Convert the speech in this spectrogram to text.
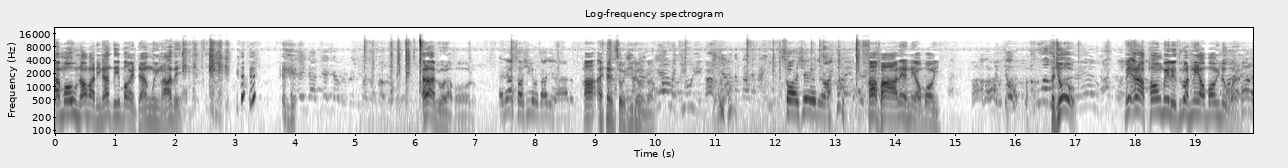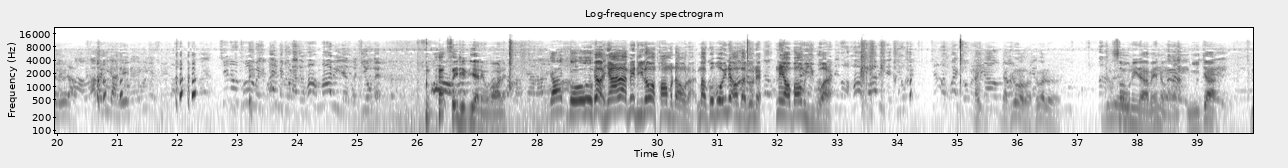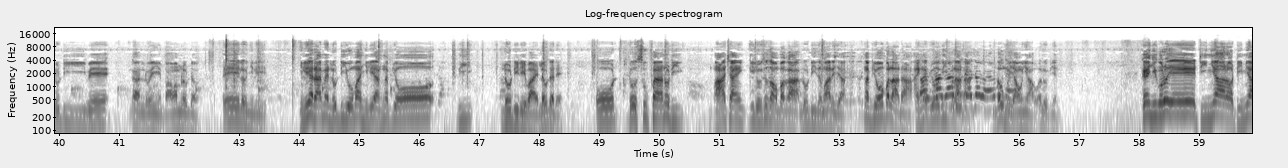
အမဟုတ်ဘူးနောက်ဟာဒီနားသေးပေါက်ရင်ဒဏ်ငွေ90 အဲ့ဒါပြောတာဗောလို့အဲ့ဒါဆော်ရှိလို့မစားချင်တာလို့ဟာအဲ့ဒါဆိုရှိတော့ဆိုကိုကမကြည့်ဘူးလေငါဆော်ရှိလို့ကျွန်တော်ဟာဘာလဲနှစ်ယောက်ပေါင်းကြီးတကြိုးမင်းအဲ့ဒါဖောင်းပေးလေသူတို့ကနှစ်ယောက်ပေါင်းကြီးလောက်သွားတာဖားလေလားအားပဲကြည့်တာလေရှင်းလို့ထိုးမယ်ပိုက်မကြောလာဆိုဟာမားပြီလေဆိုကြည့်အောင်ပဲစိတ်တွေပြည့်နေပါလေငါကိုဟဲ့ညာလားမင်းဒီလုံးကဖောင်းမတောင်းလားအမကိုပိုကြီးနဲ့အောင်သာဖြိုးနဲ့နှစ်ယောက်ပေါင်းပြီးယူသွားတာ ဟာသွားပြီလေကြည့်အောင်ပဲရှင်းလို့ပိုက်ကြောမ အဲ့လားဒါပြောမှာပြောလို့စုံနေတာပဲနော်ညီကြလူတီပဲကလွှဲရင်ဘာမှမလုပ်တော့အေးလို့ညီလေးညီလေးကဒါပေမဲ့လူတီယိုမှညီလေးကငှက်ပြောဒီလူတီတွေပါလေလောက်တတ်တယ်ဟိုတို့စူဖန်တို့ဒီအားချိုင်ကီလိုဆက်ဆောင်ဘက်ကလူတီသမားတွေကြငှက်ပြောပလာတာအိုင်ငှက်ပြောပြီးပလာတာလုံးမရောင်းရဘူးအဲ့လိုဖြစ်နေကဲညီကိုတို့ရေဒီညတော့ဒီည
